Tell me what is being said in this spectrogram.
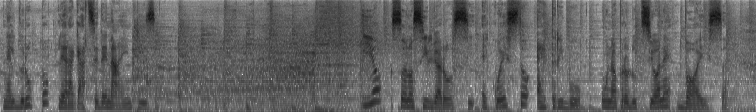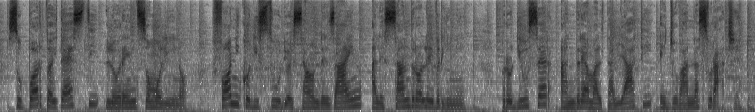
nel gruppo Le ragazze dei 90s. Io sono Silvia Rossi e questo è Tribù, una produzione Voice. Supporto ai testi Lorenzo Molino, fonico di studio e sound design Alessandro Levrini, producer Andrea Maltagliati e Giovanna Surace.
